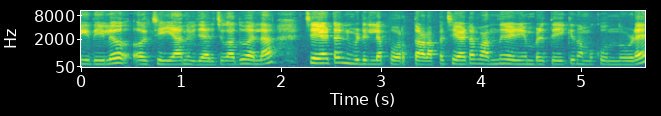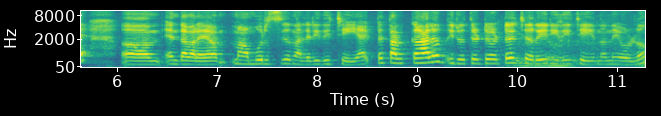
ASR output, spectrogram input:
രീതിയിൽ ചെയ്യാമെന്ന് വിചാരിച്ചു. അതുമല്ല ചേട്ടൻ ഇവിടെ ഇല്ല പുറത്താണ്. അപ്പോൾ ചേട്ടൻ വന്നു കഴിയുമ്പോഴത്തേക്ക് നമുക്കൊന്നുകൂടെ എന്താ പറയുക മാമൂരിസ് നല്ല രീതിയിൽ ചെയ്യാം. ഇപ്പം തൽക്കാലം ഇരുപത്തെട്ട് തൊട്ട് ചെറിയ രീതിയിൽ ചെയ്യുന്നതേ ഉള്ളൂ.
